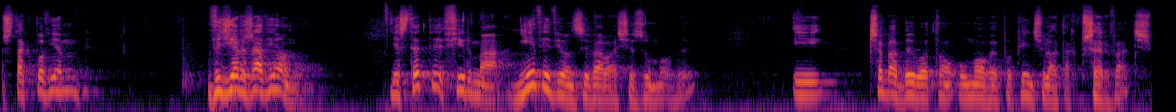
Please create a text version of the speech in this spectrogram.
że tak powiem, wydzierżawiono. Niestety firma nie wywiązywała się z umowy i trzeba było tą umowę po pięciu latach przerwać.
